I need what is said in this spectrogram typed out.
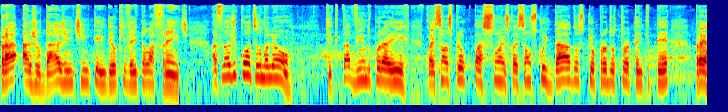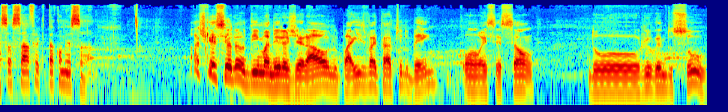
para ajudar a gente a entender o que vem pela frente. Afinal de contas, Molion, o que está vindo por aí? Quais são as preocupações, quais são os cuidados que o produtor tem que ter para essa safra que está começando? Acho que esse ano, de maneira geral, no país vai estar tudo bem, com exceção do Rio Grande do Sul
